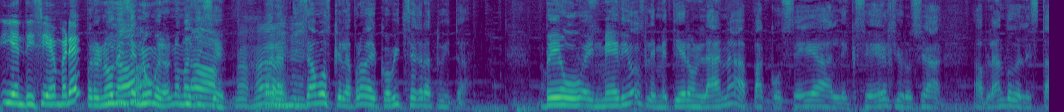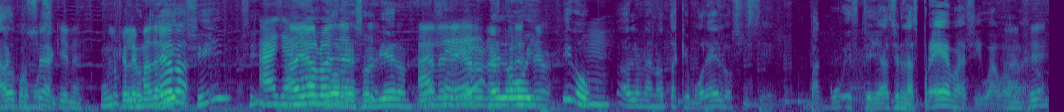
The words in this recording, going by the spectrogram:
y en diciembre. Pero no, dice número, nada más dice garantizamos que la prueba de COVID sea gratuita. Veo en medios, le metieron lana a Paco Sea, al Excelsior, o sea, hablando del Estado. como sea, ¿quién es? ¿El que, le madreaba? sí, sí. Ah, ya, ah, lo, resolvieron. Ah, le llegaron hoy. Digo, mm. habla una nota que Morelos y se este, hacen las pruebas y guau, guau, ah, ¿sí?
